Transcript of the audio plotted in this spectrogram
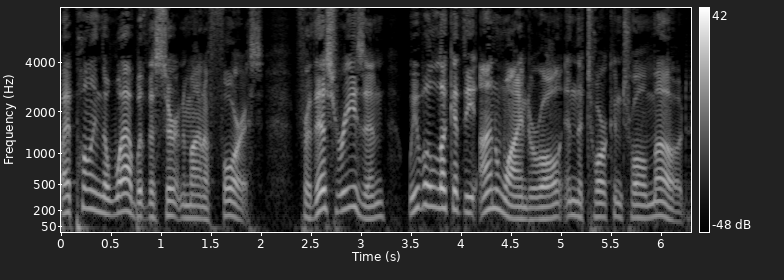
by pulling the web with a certain amount of force. For this reason, we will look at the unwind roll in the torque control mode.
